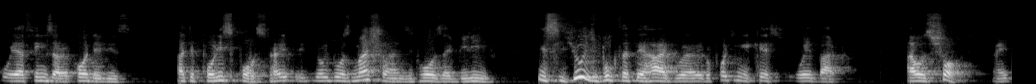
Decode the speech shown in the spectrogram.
where things are recorded is at a police post, right? It, it was Marshlands, it was, I believe. This huge book that they had were reporting a case way back. I was shocked, right?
